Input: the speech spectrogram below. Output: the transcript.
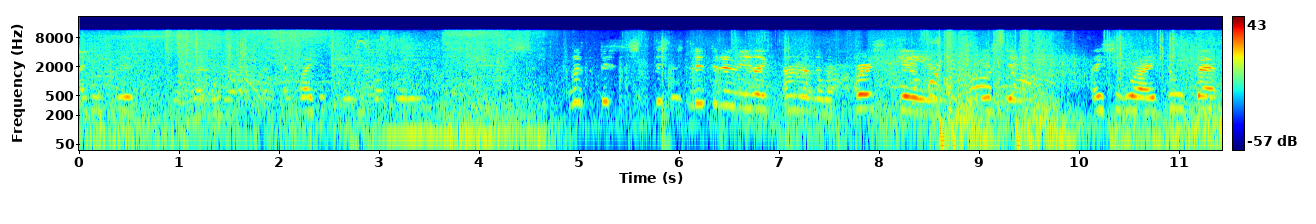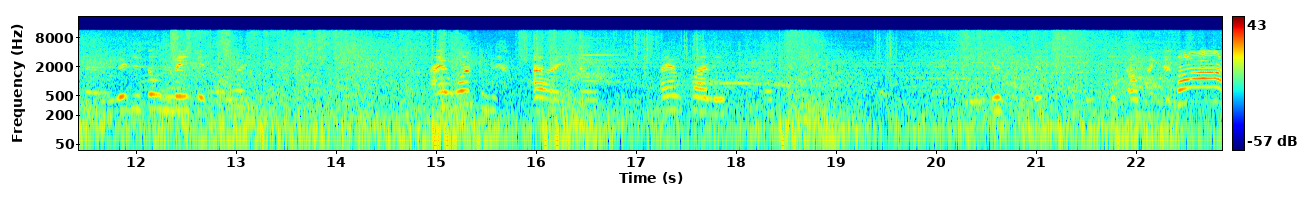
I can see it. I just do it properly. this this is literally like I don't know my first game this day. I swear I do better. They just don't make it alright. I want to be I know. I am funny. Just, just, just, oh my god. Ah!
